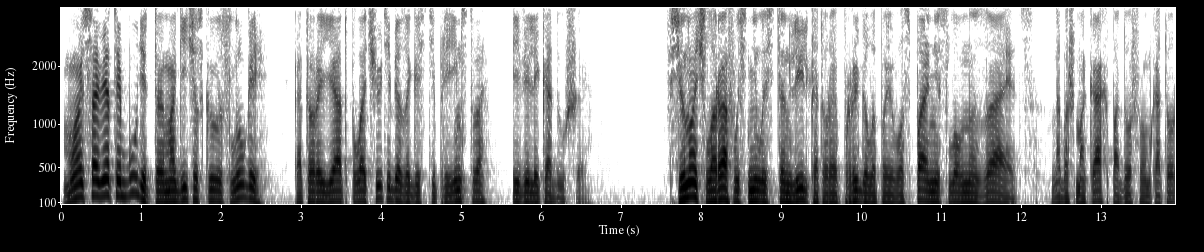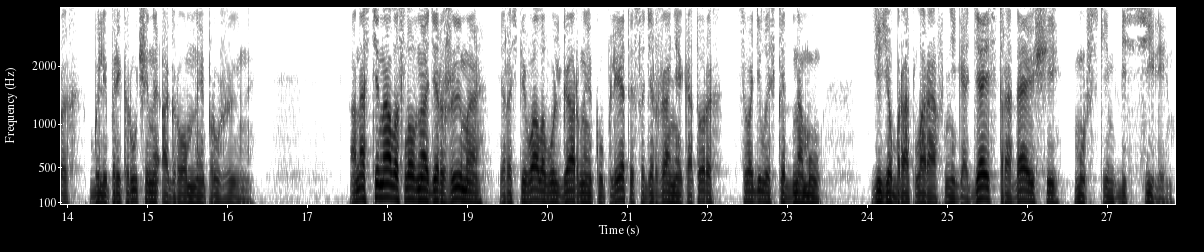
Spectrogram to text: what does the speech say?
Мой совет и будет той магической услугой, которой я отплачу тебе за гостеприимство и великодушие. Всю ночь Ларафу снилась Тенлиль, которая прыгала по его спальне, словно заяц, на башмаках, подошвам которых были прикручены огромные пружины. Она стенала словно одержимая и распевала вульгарные куплеты, содержание которых сводилось к одному – ее брат Лараф – негодяй, страдающий мужским бессилием.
